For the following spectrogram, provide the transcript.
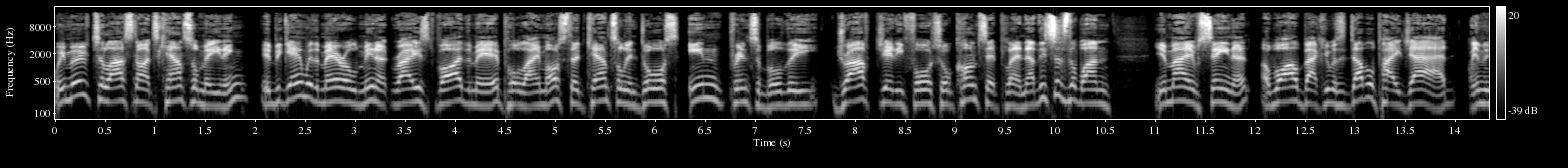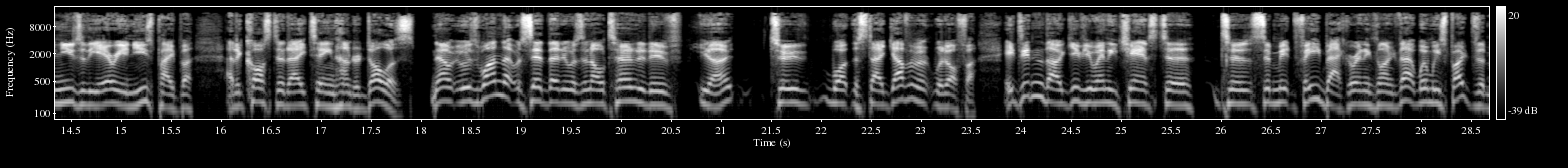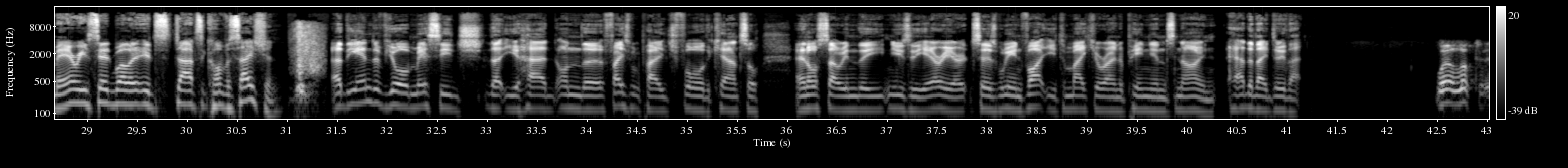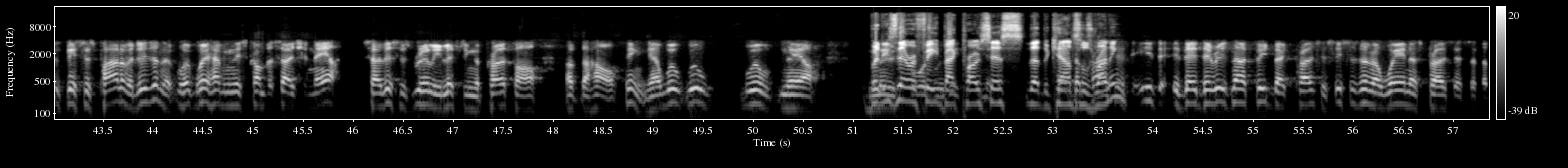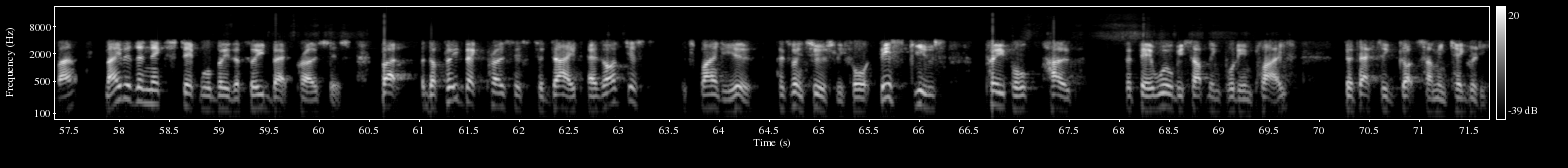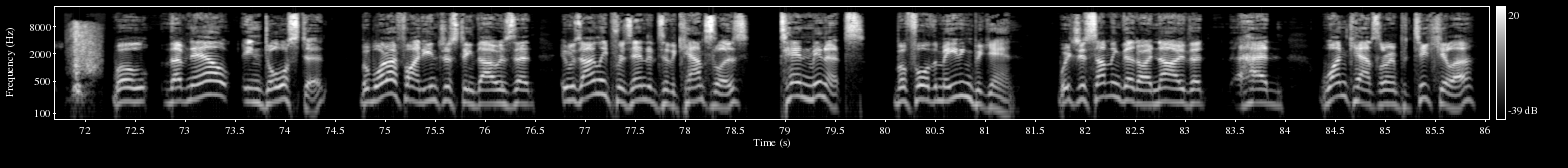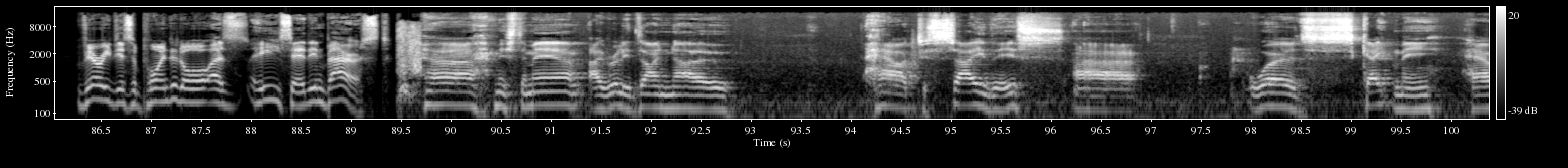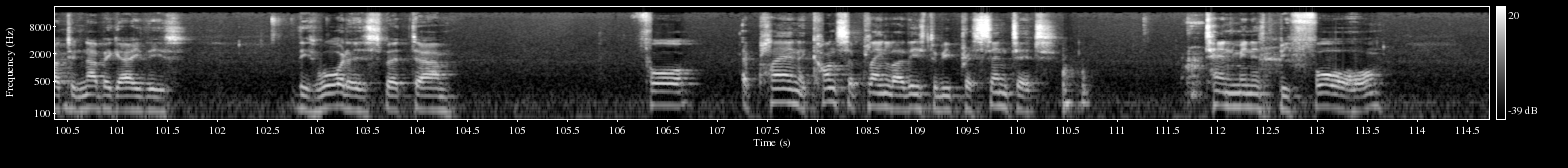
We moved to last night's council meeting. It began with a mayoral minute raised by the mayor, Paul Amos, that council endorse in principle the draft jetty foreshore concept plan. Now, this is the one you may have seen it a while back. It was a double page ad in the News of the Area newspaper at a cost at $1,800. Now, it was one that was said that it was an alternative, you know, to what the state government would offer. It didn't, though, give you any chance to to submit feedback or anything like that. When we spoke to the mayor, he said, "Well, it starts a conversation." At the end of your message that you had on the Facebook page for the council and also in the news of the area, it says, We invite you to make your own opinions known. How do they do that? Well, look, this is part of it, isn't it? We're having this conversation now. So this is really lifting the profile of the whole thing. Now, we'll, we'll, we'll now but is there a feedback process that the council's the running? Is, there, there is no feedback process. This is an awareness process at the moment. Maybe the next step will be the feedback process. But the feedback process to date, as I've just explained to you, has been seriously fought. This gives people hope that there will be something put in place that's actually got some integrity. Well, they've now endorsed it. But what I find interesting, though, is that it was only presented to the councillors 10 minutes before the meeting began, which is something that I know that had one councillor in particular very disappointed or, as he said, embarrassed. Uh, Mr. Mayor, I really don't know how to say this. Uh, words escape me how to navigate these these waters, but um, for a plan, a concept plan like this to be presented 10 minutes before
